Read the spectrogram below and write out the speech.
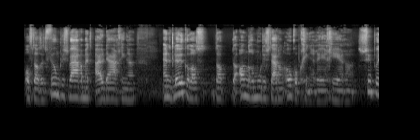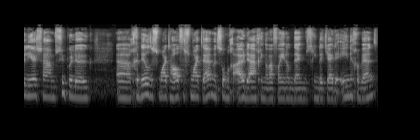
Of dat het filmpjes waren met uitdagingen. En het leuke was dat de andere moeders daar dan ook op gingen reageren. Super leerzaam, super leuk. Uh, gedeelde smart, halve smart, hè, met sommige uitdagingen waarvan je dan denkt misschien dat jij de enige bent.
